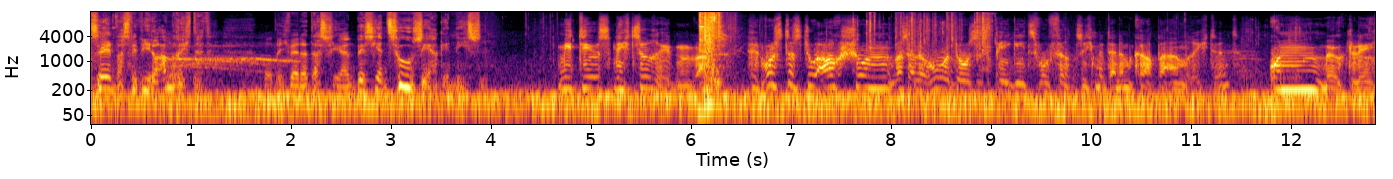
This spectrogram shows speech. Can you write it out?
Sehen, was Vivido anrichtet. Und ich werde das hier ein bisschen zu sehr genießen. Mit dir ist nicht zu reden, was? Wusstest du auch schon, was eine hohe Dosis PG-240 mit deinem Körper anrichtet? Unmöglich.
